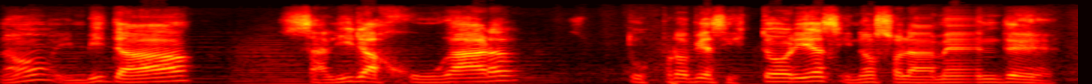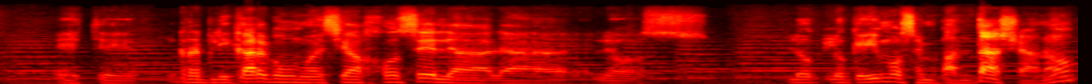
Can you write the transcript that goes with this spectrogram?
¿no? Invita a salir a jugar tus propias historias y no solamente este, replicar, como decía José, la- la- los, lo, lo que vimos en pantalla, ¿no?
